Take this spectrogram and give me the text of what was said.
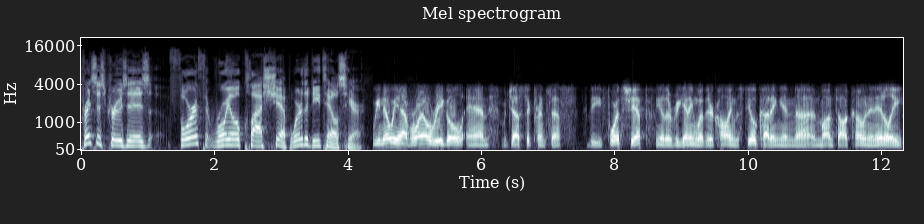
Princess Cruises' fourth Royal class ship. What are the details here? We know we have Royal Regal and Majestic Princess. The fourth ship, you know, they're beginning what they're calling the steel cutting in, uh, in Monfalcone in Italy,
